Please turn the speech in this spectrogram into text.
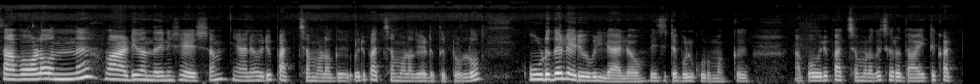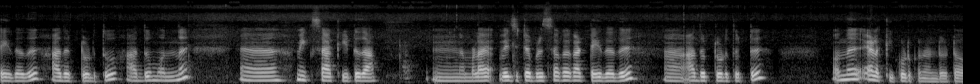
സവോള ഒന്ന് വാടി വന്നതിന് ശേഷം ഞാൻ ഒരു പച്ചമുളക് ഒരു പച്ചമുളക് എടുത്തിട്ടുള്ളൂ. കൂടുതൽ എരിവില്ലല്ലോ വെജിറ്റബിൾ കുറുമക്ക്. അപ്പോൾ ഒരു പച്ചമുളക് ചെറുതായിട്ട് കട്ട് ചെയ്തത് അതിട്ടെടുത്തു അതും ഒന്ന് മിക്സ് ആക്കിയിട്ട് ഇതാ ഉം, നമ്മളെ വെജിറ്റബിൾസൊക്കെ കട്ട് ചെയ്തത് അതിട്ടെടുത്തിട്ട് ഒന്ന് ഇളക്കി കൊടുക്കുന്നുണ്ട് കേട്ടോ.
